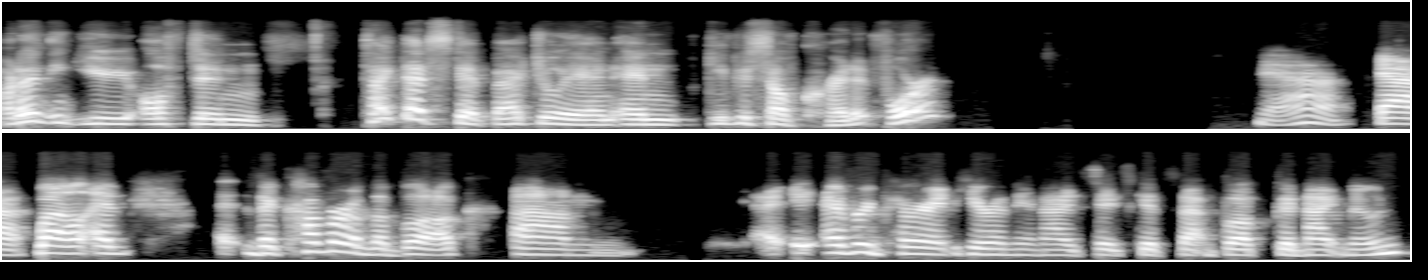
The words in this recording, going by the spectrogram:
i don't think you often take that step back julianne and give yourself credit for it yeah, yeah. Well, and uh, the cover of the book, um, every parent here in the United States gets that book, Goodnight Moon.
